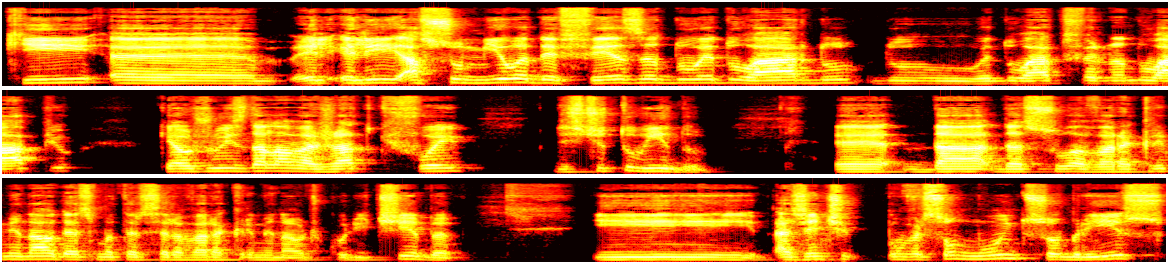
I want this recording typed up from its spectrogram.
que é, ele, ele, assumiu a defesa do Eduardo, do Eduardo Fernando Ápio, que é o juiz da Lava Jato que foi destituído é, da, da sua vara criminal, 13 terceira vara criminal de Curitiba, e a gente conversou muito sobre isso,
